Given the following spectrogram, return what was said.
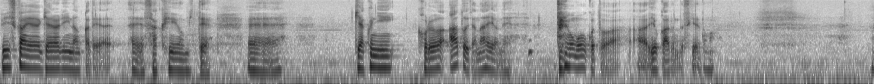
美術館やギャラリーなんかで、えー、作品を見て、えー、逆にこれはアートじゃないよねって思うことはよくあるんですけれども、え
